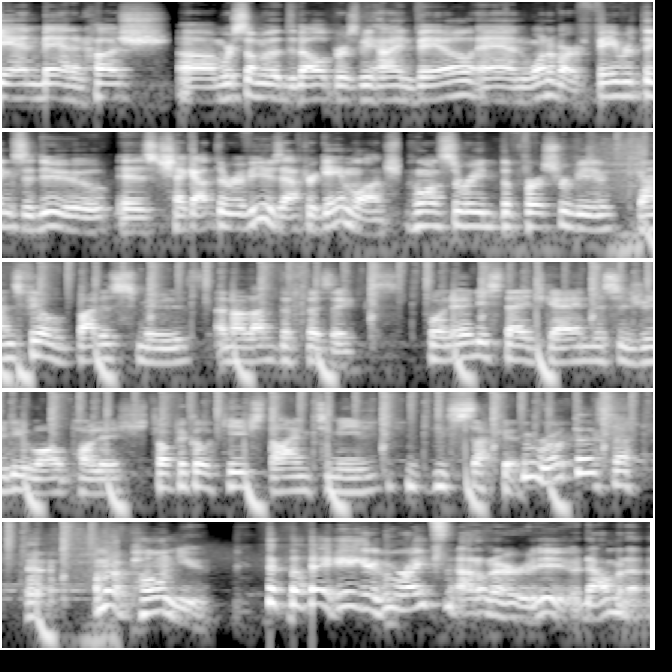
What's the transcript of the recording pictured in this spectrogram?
Ganman, and Hush. Um, we're some of the developers behind VAIL, and one of our favorite things to do is check out the reviews after game launch. Who wants to read the first review? Guns feel butter smooth, and I love the physics. For an early stage game, this is really well polished. Tropical keeps dying to me. Suck it. Who wrote this? I'm gonna pwn you. like, who writes that on a review? Now I'm gonna,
